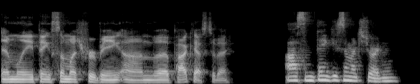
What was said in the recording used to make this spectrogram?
Emily, thanks so much for being on the podcast today. Awesome. Thank you so much, Jordan.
